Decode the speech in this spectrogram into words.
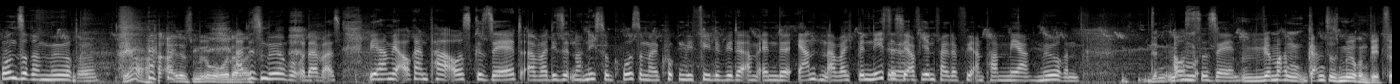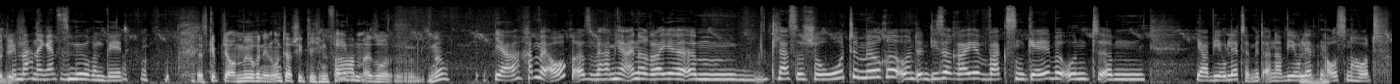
Unsere Möhre. Ja, alles Möhre oder Alles was? Möhre oder was. Wir haben ja auch ein paar ausgesät, aber die sind noch nicht so groß. Und mal gucken, wie viele wir da am Ende ernten. Aber ich bin nächstes Ja. Jahr auf jeden Fall dafür, ein paar mehr Möhren Dann machen, auszusäen. wir machen ein ganzes Möhrenbeet für dich. Wir machen ein ganzes Möhrenbeet. Es gibt ja auch Möhren in unterschiedlichen Farben. Eben. Also, ne? Ja, haben wir auch. Also wir haben hier eine Reihe ähm, klassische rote Möhre und in dieser Reihe wachsen gelbe und ähm, ja, violette mit einer violetten Außenhaut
